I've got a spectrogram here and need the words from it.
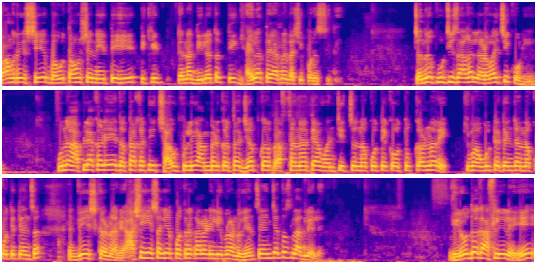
काँग्रेसचे बहुतांश नेते हे तिकीट त्यांना दिलं तर ते घ्यायला तयार नाहीत अशी परिस्थिती. चंद्रपूरची जागा लढवायची कोणी? पुन्हा आपल्याकडे तथाकथित शाहू फुले आंबेडकरचा जप करत असताना त्या वंचितचं नको ते कौतुक करणारे. किंवा उलट त्यांच्या नको ते त्यांचं द्वेष करणारे. असे हे सगळे पत्रकार आणि लिब्रांडो यांचं यांच्यातच लागलेलं आहे. विरोधक असलेले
